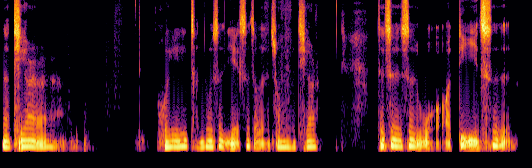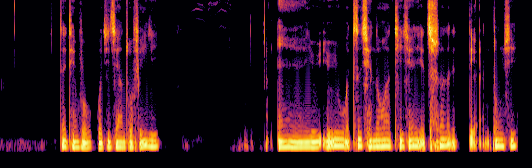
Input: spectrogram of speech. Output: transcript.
那 T 二回成都是也是走的双流 T 二，这次是我第一次在天府国际机场坐飞机。嗯，由由于我之前的话提前也吃了点东西，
